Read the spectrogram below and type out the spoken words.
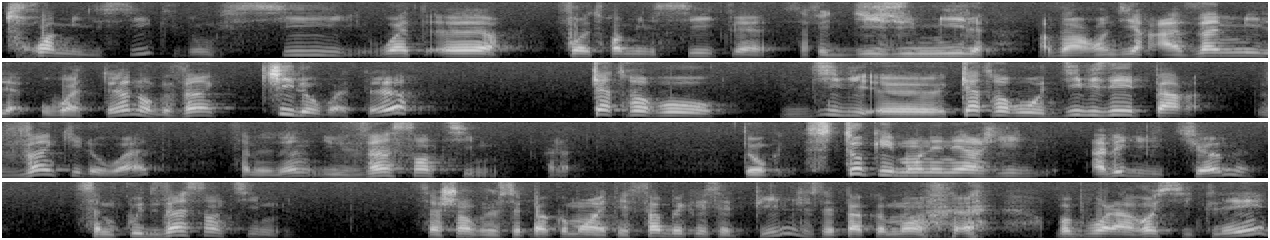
3000 cycles. Donc 6 Wh fois 3000 cycles, ça fait 18 000, on va arrondir à 20 000 Wh, donc 20 kWh. 4 euros, 4 euh, euros divisé par 20 kW, ça me donne du 20 centimes. Donc stocker mon énergie avec du lithium, ça me coûte 20 centimes. Sachant que je ne sais pas comment a été fabriquée cette pile, je ne sais pas comment on va pouvoir la recycler,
